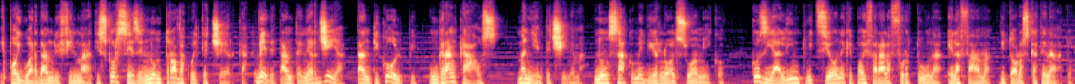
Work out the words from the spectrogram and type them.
e poi guardando i filmati, Scorsese non trova quel che cerca. Vede tanta energia, tanti colpi, un gran caos, ma niente cinema. Non sa come dirlo al suo amico. Così ha l'intuizione che poi farà la fortuna e la fama di Toro Scatenato.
